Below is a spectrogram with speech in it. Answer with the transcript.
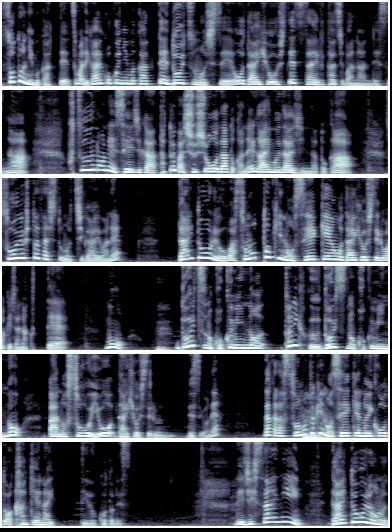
外に向かってつまり外国に向かってドイツの姿勢を代表して伝える立場なんですが普通のね政治家例えば首相だとかね外務大臣だとかそういう人たちとの違いはね大統領はその時の政権を代表しているわけじゃなくてもうドイツの国民のとにかくドイツの国民のあの総意を代表してるんですよね。だからその時の政権の意向とは関係ないっっていうことです。で実際に大統領の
